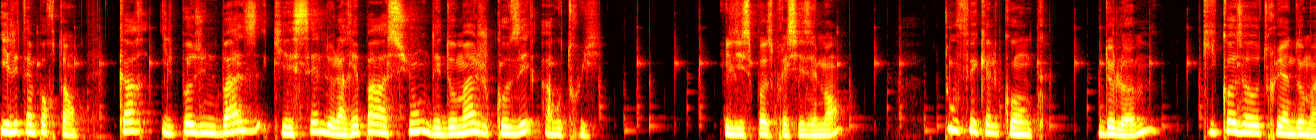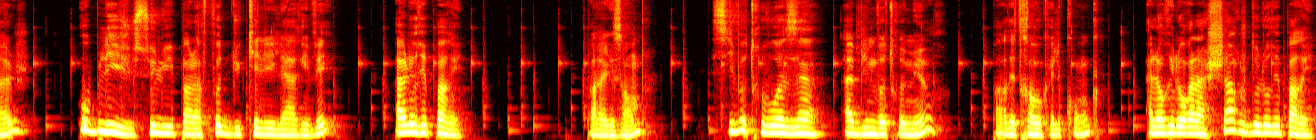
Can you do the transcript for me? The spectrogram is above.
Il est important car il pose une base qui est celle de la réparation des dommages causés à autrui. Il dispose précisément tout fait quelconque de l'homme qui cause à autrui un dommage oblige celui par la faute duquel il est arrivé à le réparer. Par exemple, si votre voisin abîme votre mur par des travaux quelconques, alors il aura la charge de le réparer.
